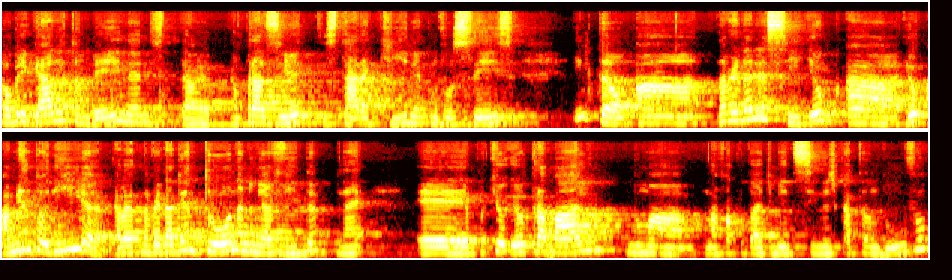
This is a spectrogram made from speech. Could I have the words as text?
Obrigada também, né? É um prazer estar aqui, né, com vocês. Então, a, na verdade, assim, eu a, eu, a mentoria, ela na verdade entrou na minha vida, né? É, porque eu, eu, trabalho numa, na Faculdade de Medicina de Catanduva,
